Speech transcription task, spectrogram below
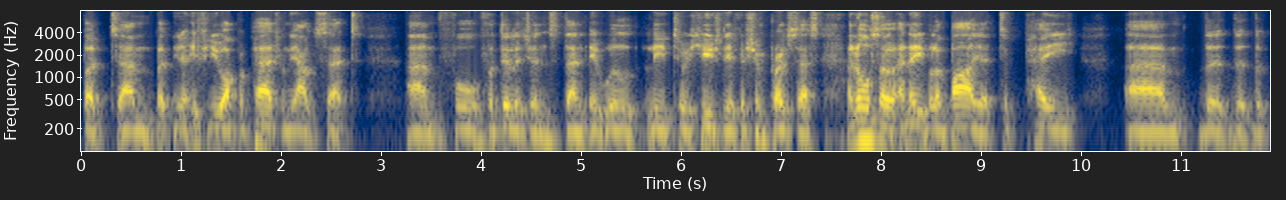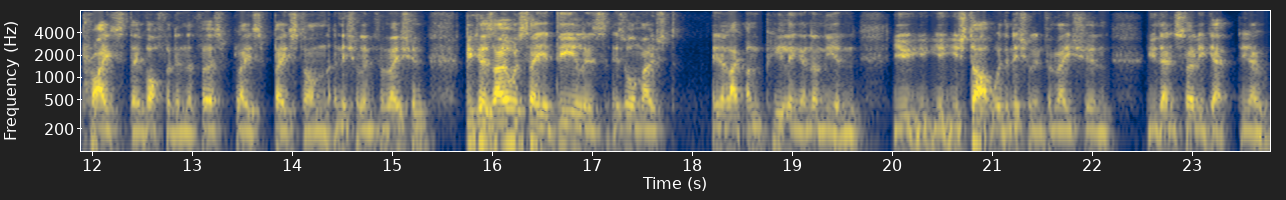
but um, but you know if you are prepared from the outset um, for for diligence, then it will lead to a hugely efficient process and also enable a buyer to pay um, the, the the price they've offered in the first place based on initial information. Because I always say a deal is is almost you know like unpeeling an onion you you you start with initial information you then slowly get you know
